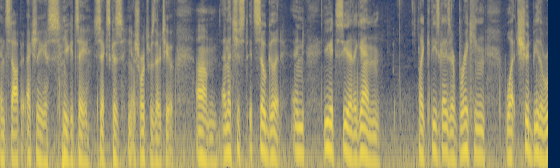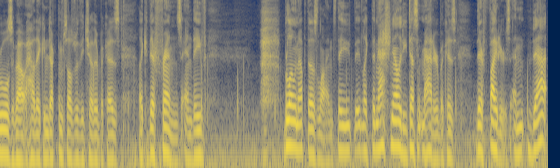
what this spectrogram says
and stop it. Actually, I guess you could say six because you know Schwarz was there too, um, and that's just it's so good, and you get to see that again. Like these guys are breaking what should be the rules about how they conduct themselves with each other because like they're friends and they've blown up those lines. They, they, like the nationality doesn't matter because they're fighters, and that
